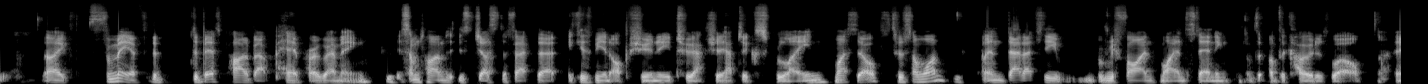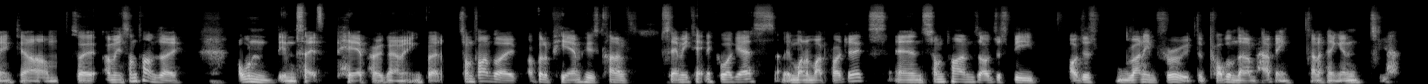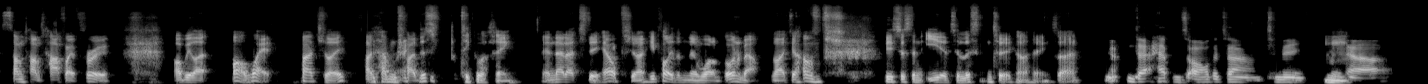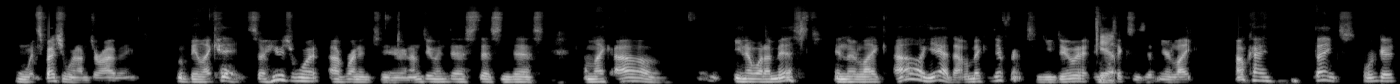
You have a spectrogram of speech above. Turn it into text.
like for me, the the best part about pair programming sometimes is just the fact that it gives me an opportunity to actually have to explain myself to someone. And that actually refined my understanding of the, of the code as well, I think. Um, so, I mean, sometimes I, I wouldn't even say it's pair programming, but sometimes I, I've got a PM who's kind of semi technical, I guess, in one of my projects. And sometimes I'll just be I'll just run him through the problem that I'm having, kind of thing. And sometimes halfway through, I'll be like, oh, wait, actually, I haven't tried this particular thing. And that actually helps, you know. He probably doesn't know what I'm talking about. Like, um, he's just an ear to listen to, kind of thing. So yeah, that happens all the time to me, mm. uh, especially when I'm driving. Would be like, hey, so here's what I've run into, and I'm doing this, this, and this. I'm like, oh, you know what I missed? And they're like, oh yeah, that'll make a difference. And you do it, and yeah. it fixes it, and you're like, okay, thanks, we're good.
